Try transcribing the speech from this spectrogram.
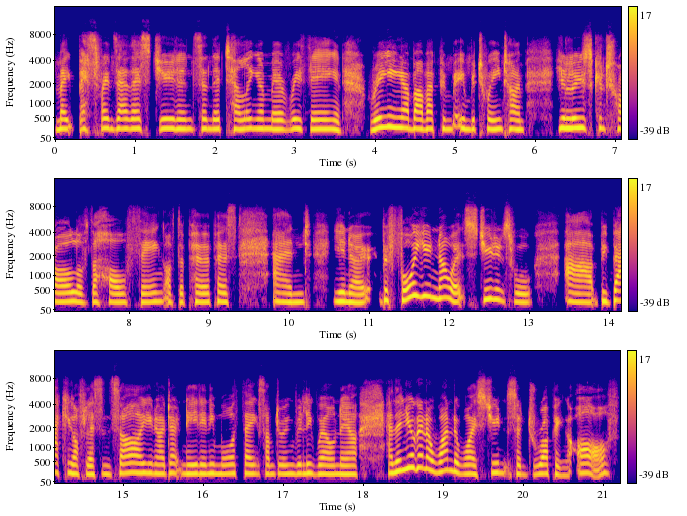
make best friends out of their students and they're telling them everything and ringing them up in, in between time, you lose control of the whole thing, of the purpose. And, you know, before you know it, students will uh, be backing off lessons. Oh, you know, I don't need any more. Thanks. I'm doing really well now. And then you're going to wonder why students are dropping off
